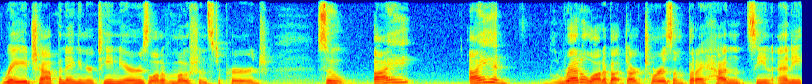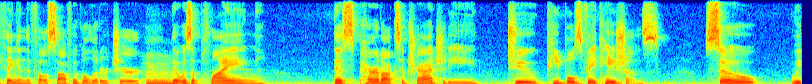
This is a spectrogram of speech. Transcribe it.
rage happening in your teen years, a lot of emotions to purge. So I I had read a lot about dark tourism, but I hadn't seen anything in the philosophical literature hmm. that was applying this paradox of tragedy to people's vacations. So we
